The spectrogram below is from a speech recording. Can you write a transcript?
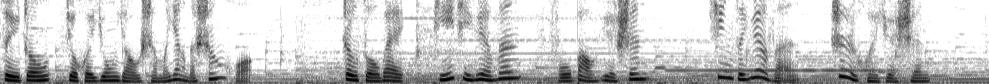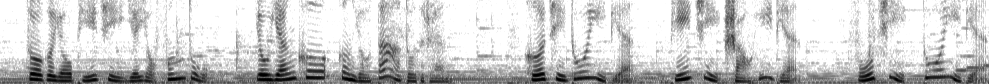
最终就会拥有什么样的生活。正所谓，脾气越温，福报越深；性子越稳，智慧越深。做个有脾气也有风度、有严苛更有大度的人，和气多一点，脾气少一点，福气多一点。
